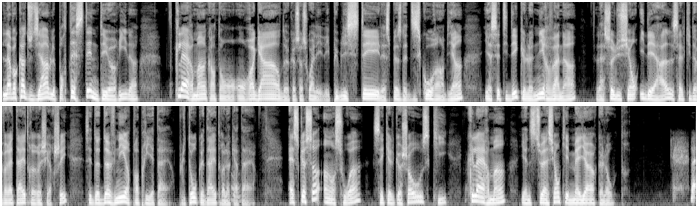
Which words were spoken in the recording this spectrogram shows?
l'avocat du diable pour tester une théorie. Là clairement, quand on, regarde, que ce soit les, les publicités, l'espèce de discours ambiant, il y a cette idée que le nirvana, la solution idéale, celle qui devrait être recherchée, c'est de devenir propriétaire plutôt que d'être locataire. Est-ce que ça, en soi, c'est quelque chose qui, clairement, il y a une situation qui est meilleure que l'autre? Ben,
